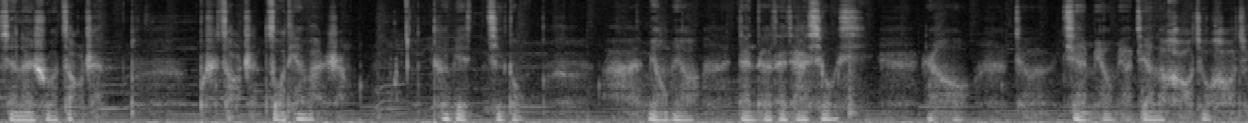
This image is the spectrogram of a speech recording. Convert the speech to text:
先来说早晨。不是早晨，昨天晚上特别激动啊！苗苗难得在家休息，然后就见苗苗见了好久好久。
